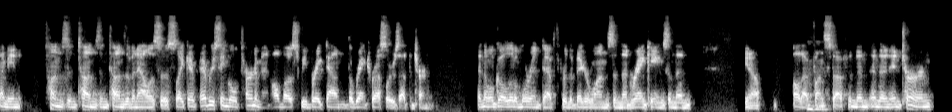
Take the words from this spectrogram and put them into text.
I mean, tons and tons and tons of analysis. Like every single tournament, almost we break down the ranked wrestlers at the tournament, and then we'll go a little more in depth for the bigger ones, and then rankings, and then you know all that fun Mhm. stuff, and then and then in turn,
